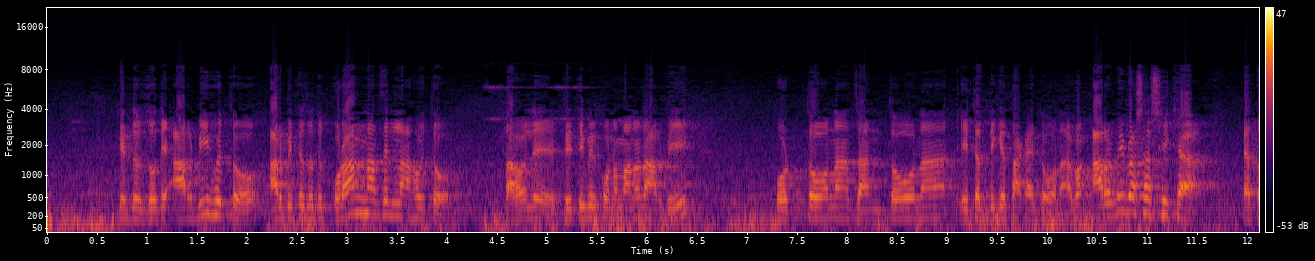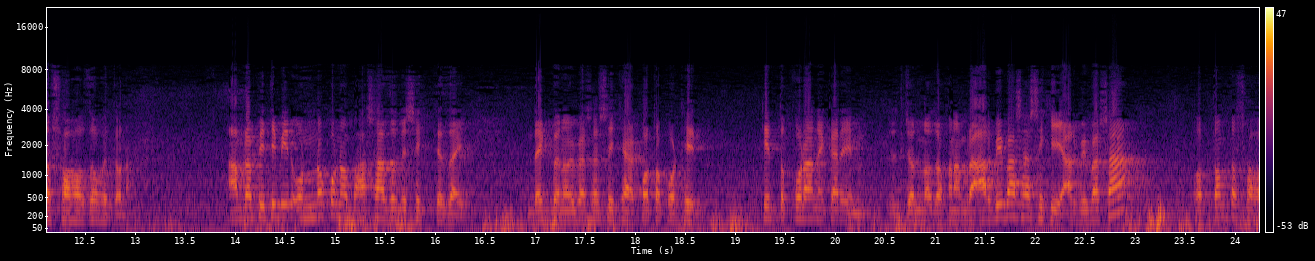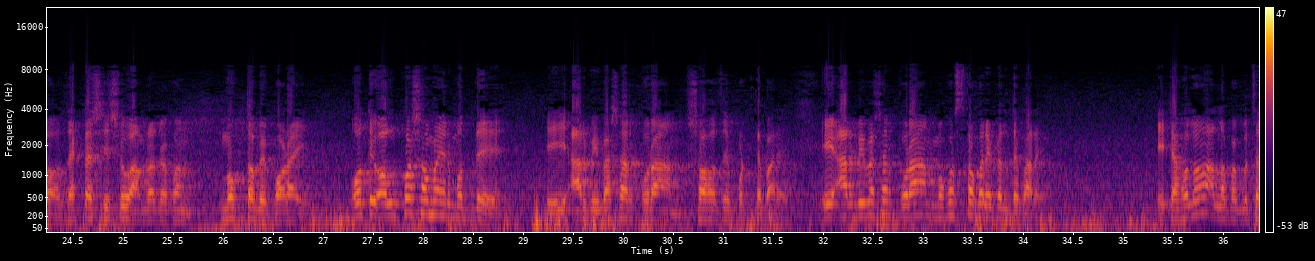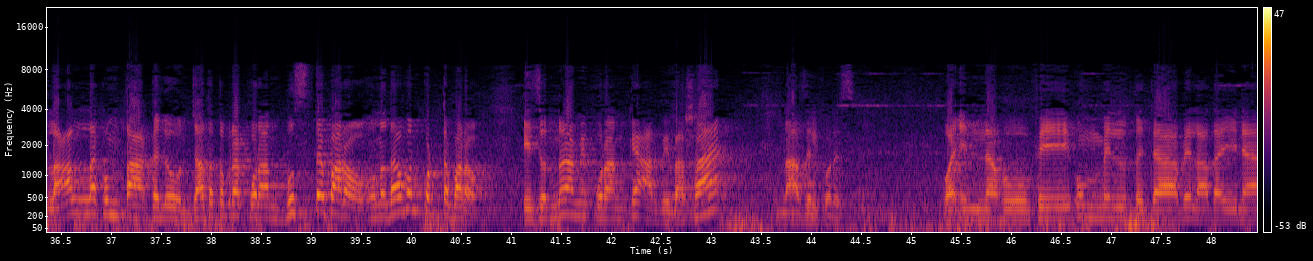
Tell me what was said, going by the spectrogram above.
কিন্তু যদি আরবি হইতো, আরবিতে যদি কোরআন নাজিল না হইতো, তাহলে পৃথিবীর কোনো মানুষ আরবি পড়তো না, জানতো না, এটার দিকে তাকাইতো না এবং আরবি ভাষা শিখা এত সহজও হইতো না। আমরা পৃথিবীর অন্য কোনো ভাষা যদি শিখতে যাই, দেখবেন ওই ভাষা শিখা কত কঠিন। কিন্তু কোরআনে কারিম জন্য যখন আমরা আরবি ভাষা শিখি, আরবি ভাষা অত্যন্ত সহজ। একটা শিশু আমরা যখন মুক্তবে পড়াই অতি অল্প সময়ের মধ্যে এই আরবি ভাষার কোরআন সহজে পড়তে পারে। এই আরবি ভাষার কোরআন মুখস্থ করে ফেলতে পারে। এটা হলো আল্লাহ পাক বলছে আল্লাহকুম তাকিলুন যাতে তোমরা কোরআন বুঝতে পারো, অনুধাবন করতে পারো। এই জন্য আমি কোরআনকে আরবি ভাষায় নাজিল করেছি। ইন্নাহু ফি উম্মিল কিতাবি লাদাইনা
